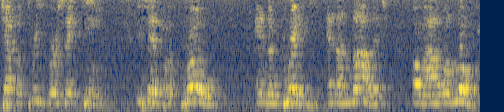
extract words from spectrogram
chapter 3, verse 18, he said, but grow in the grace and the knowledge of our Lord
